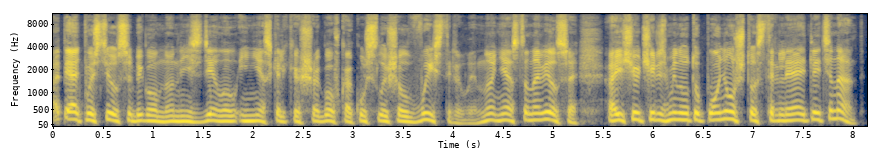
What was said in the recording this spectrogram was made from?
Опять пустился бегом, но не сделал и несколько шагов, как услышал выстрелы, но не остановился, а еще через минуту понял, что стреляет лейтенант.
